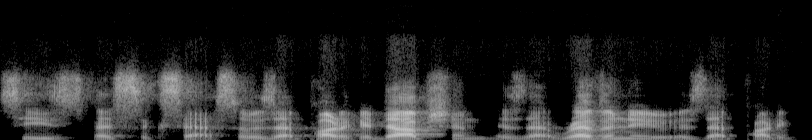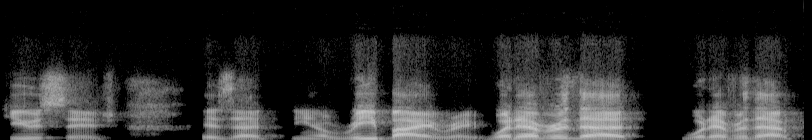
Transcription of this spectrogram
sees as success? So is that product adoption? Is that revenue? Is that product usage? Is that you know rebuy rate? Whatever that whatever that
